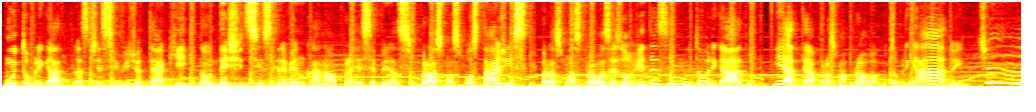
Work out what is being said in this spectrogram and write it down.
Muito obrigado por assistir esse vídeo até aqui. Não deixe de se inscrever no canal para receber as próximas postagens, próximas provas resolvidas e muito obrigado e até a próxima prova. Muito obrigado e tchau!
